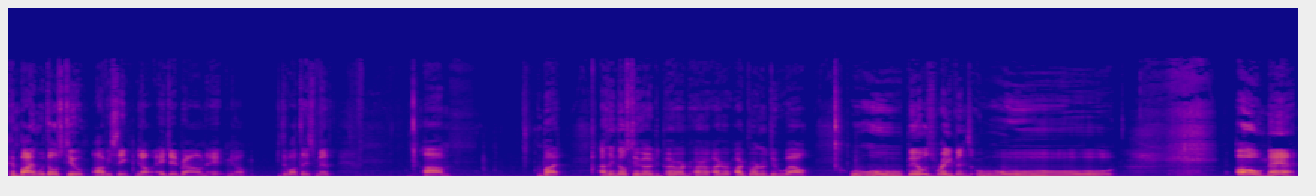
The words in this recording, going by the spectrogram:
combined with those two, obviously, you know, AJ Brown, you know, DeVonta Smith. Um, but I think those two are are, are, are going to do well. Ooh, Bills Ravens. Ooh. Oh man.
